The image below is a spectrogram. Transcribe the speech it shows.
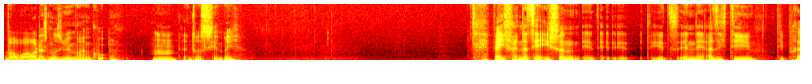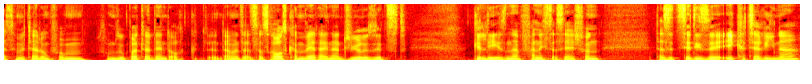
Wow, wow, das muss ich mir mal angucken. Hm? Das interessiert mich. Weil ich fand das ja eh schon, äh, jetzt in der, als ich die, die Pressemitteilung vom, vom Supertalent auch äh, damals, als das rauskam, wer da in der Jury sitzt, gelesen habe, fand ich das ja schon, da sitzt ja diese Ekaterina,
